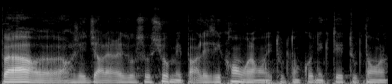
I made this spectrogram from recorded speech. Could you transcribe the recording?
par, euh, alors j'allais dire les réseaux sociaux, mais par les écrans. Voilà, on est tout le temps connecté, tout le temps,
